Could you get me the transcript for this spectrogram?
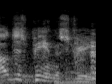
I'll just pee in the street.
